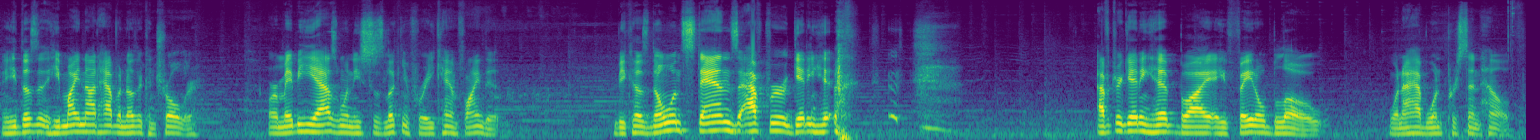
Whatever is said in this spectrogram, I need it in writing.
And he doesn't he might not have another controller. Or maybe he has one he's just looking for, he can't find it. Because no one stands after getting hit after getting hit by a fatal blow when I have 1% health.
